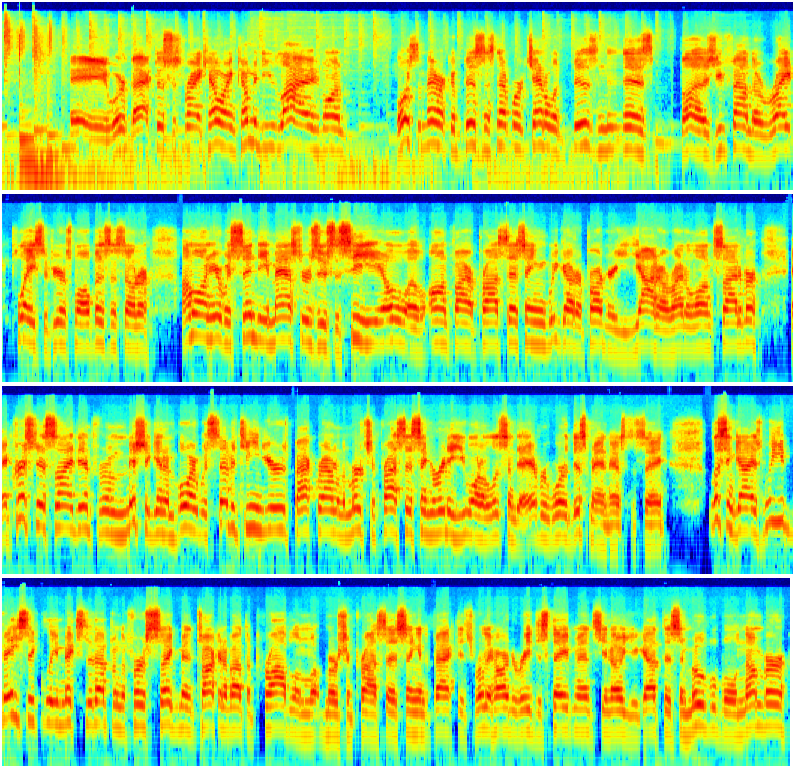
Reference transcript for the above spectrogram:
Hey, we're back. This is Frank Hellring coming to you live on Voice America Business Network channel with Business Buzz. You found the right place if you're a small business owner. I'm on here with Cindy Masters, who's the CEO of On Fire Processing. We got our partner Yada right alongside of her. And Chris just signed in from Michigan. And boy, with 17 years background in the merchant processing arena, you want to listen to every word this man has to say. Listen, guys, we basically mixed it up in the first segment talking about the problem of merchant processing and the fact it's really hard to read the statements. You know, you got this immovable number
